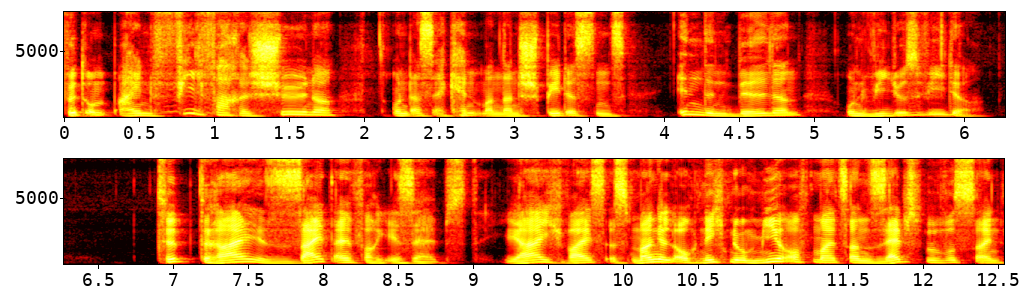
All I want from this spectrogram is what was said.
wird um ein Vielfaches schöner und das erkennt man dann spätestens in den Bildern und Videos wieder. Tipp 3, seid einfach ihr selbst. Ja, ich weiß, es mangelt auch nicht nur mir oftmals an Selbstbewusstsein,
